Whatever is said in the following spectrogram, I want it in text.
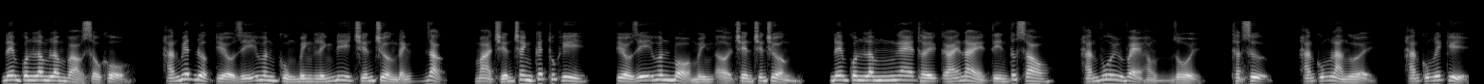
Đêm quân lâm lâm vào sầu khổ, hắn biết được Tiểu Dĩ Vân cùng binh lính đi chiến trường đánh giặc, mà chiến tranh kết thúc khi, Tiểu Dĩ Vân bỏ mình ở trên chiến trường. Đêm quân lâm nghe thấy cái này tin tức sau, hắn vui vẻ hỏng rồi, thật sự, hắn cũng là người, hắn cũng ích kỷ.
